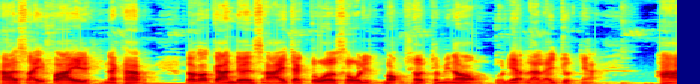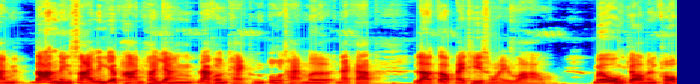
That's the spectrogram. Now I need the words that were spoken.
ขาสายไฟนะครับ แล้วก็การเดินสายจากตัว solid box terminal ตัวนี้หลาย ๆ จุดเนี่ยผ่านด้านหนึ่งสายหนึ่งจะผ่านเข้ายังหน้าคอนแทคของตัวไทม์เมอร์นะครับแล้วก็ไปที่ส่งไอวาลวเมื่อวงจรมันครบ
